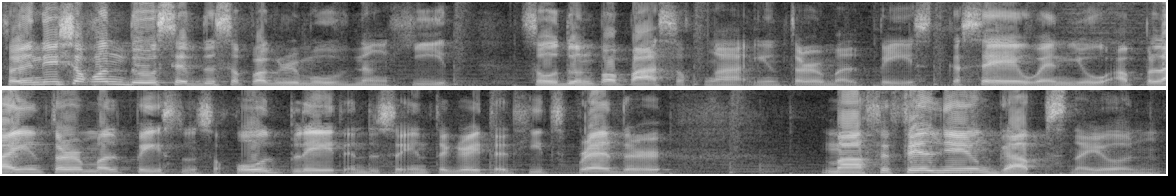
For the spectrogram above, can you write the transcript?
So, hindi siya conducive dun sa pag-remove ng heat. So, doon papasok nga yung thermal paste. Kasi when you apply yung thermal paste dun sa cold plate and dun sa integrated heat spreader, ma-fill niya yung gaps na yon.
